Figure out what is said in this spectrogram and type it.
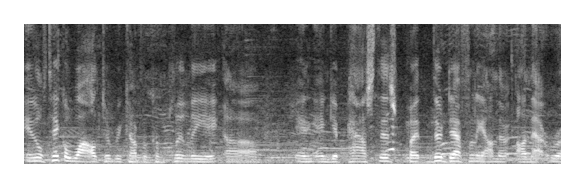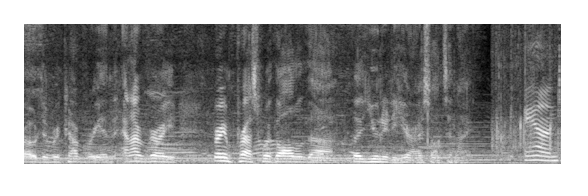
It'll take a while to recover completely uh, and, and, get past this, but they're definitely on the on that road to recovery, and, and I'm very very impressed with all of the, the unity here I saw tonight. And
